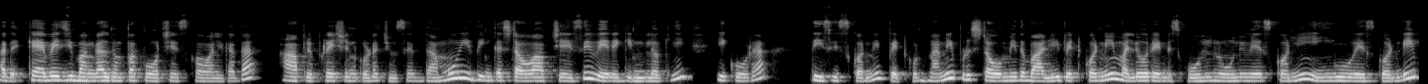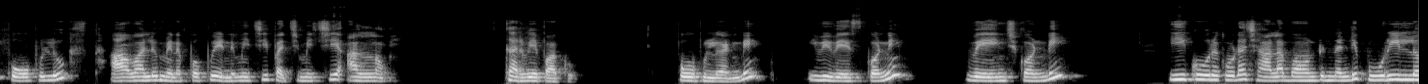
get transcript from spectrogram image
అదే క్యాబేజీ బంగాళదుంప కూర చేసుకోవాలి కదా. ఆ ప్రిపరేషన్ కూడా చూసేద్దాము. ఇది ఇంకా స్టవ్ ఆఫ్ చేసి వేరే గిన్నెలోకి ఈ కూర తీసేసుకొని పెట్టుకుంటున్నాను. ఇప్పుడు స్టవ్ మీద బాడీ పెట్టుకొని మళ్ళీ రెండు స్పూన్లు నూనె వేసుకొని ఇంగు వేసుకోండి. పోపులు ఆవాలు మినపప్పు ఎండుమిర్చి పచ్చిమిర్చి అల్లం కరివేపాకు పోపులు అండి. ఇవి వేసుకొని వేయించుకోండి. ఈ కూర కూడా చాలా బాగుంటుందండి. పూరీల్లో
